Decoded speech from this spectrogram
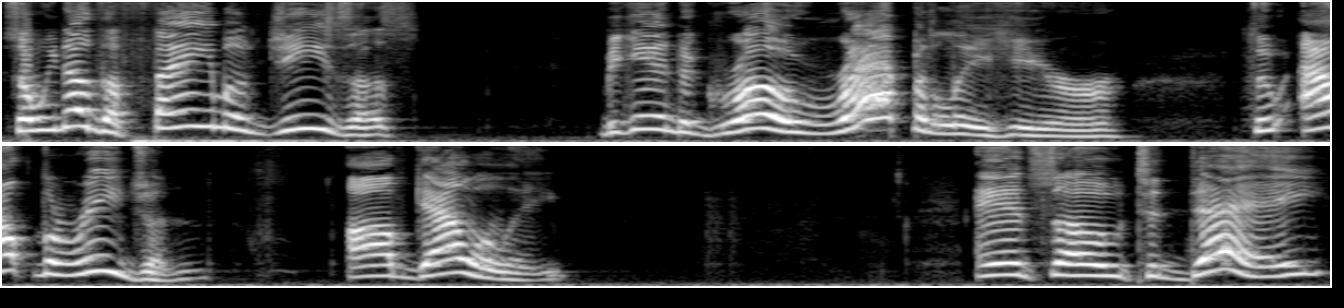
So we know the fame of Jesus began to grow rapidly here throughout the region of Galilee. And so today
